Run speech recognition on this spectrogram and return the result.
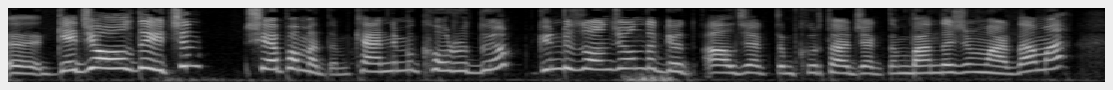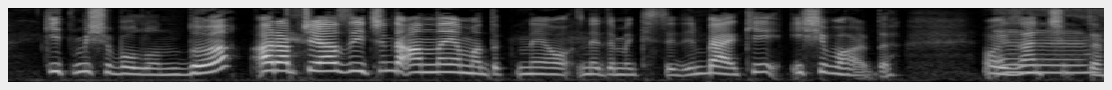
E, gece olduğu için şey yapamadım. Kendimi korudum. Gündüz olunca onu da alacaktım, kurtaracaktım. Bandajım vardı ama gitmiş bulundu. Arapça yazdığı için de anlayamadık ne o, ne demek istediğim. Belki işi vardı. O yüzden Ee, çıktı.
